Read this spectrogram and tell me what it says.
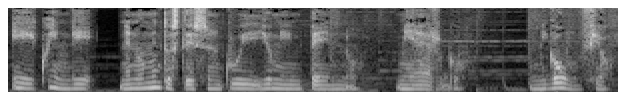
E quindi nel momento stesso in cui io mi impenno, mi ergo, mi gonfio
